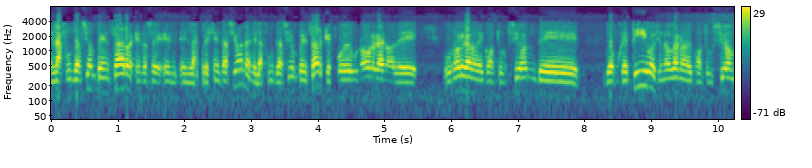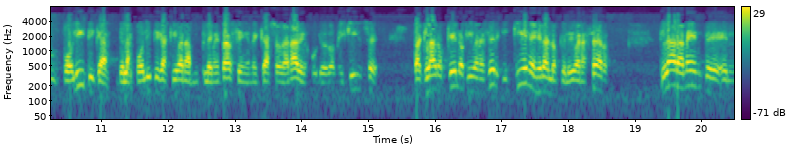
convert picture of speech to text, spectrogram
en la Fundación Pensar, en, los, en, las presentaciones de la Fundación Pensar, que fue un órgano de un órgano de construcción de de objetivos y un órgano de construcción política de las políticas que iban a implementarse en el caso de ganar en julio de 2015. Está claro qué es lo que iban a hacer y quiénes eran los que lo iban a hacer. Claramente en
